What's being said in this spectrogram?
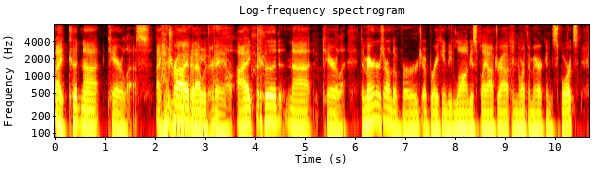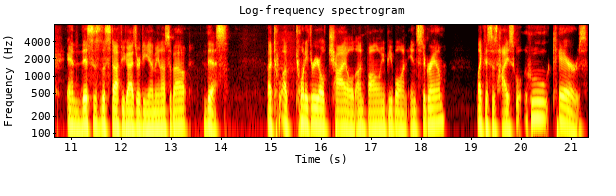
I could not care less. I could I try, really but I would either. fail. I could not care less. The Mariners are on the verge of breaking the longest playoff drought in North American sports. And this is the stuff you guys are DMing us about. This a 23 year old child unfollowing people on Instagram. Like this is high school. Who cares?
